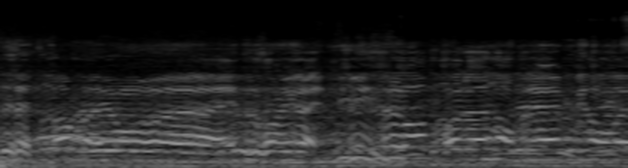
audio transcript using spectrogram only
Dette ble jo eh, interessante greier. Viser du tar den andre finalen.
